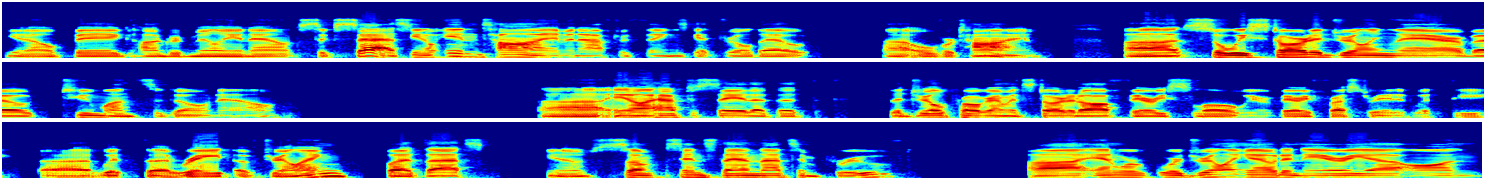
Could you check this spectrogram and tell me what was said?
you know big hundred million ounce success, you know, in time and after things get drilled out uh, over time. Uh, so we started drilling there about two months ago now. Uh, you know, I have to say that the the drill program it started off very slow. We were very frustrated with the uh, with the rate of drilling, but that's you know some since then that's improved. Uh, and we're we're drilling out an area on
